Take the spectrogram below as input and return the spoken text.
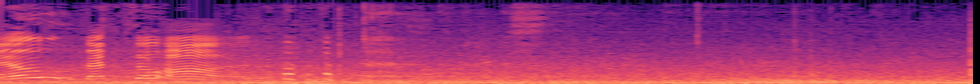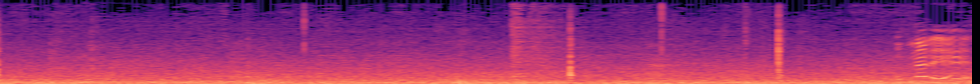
hell? That's so hard. Isn't that it?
